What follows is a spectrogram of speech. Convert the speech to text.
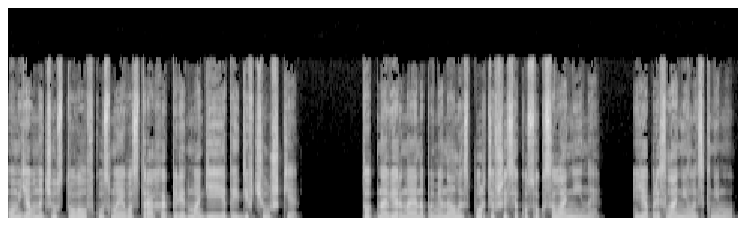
Он явно чувствовал вкус моего страха перед магией этой девчушки. Тот, наверное, напоминал испортившийся кусок солонины. Я прислонилась к нему.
